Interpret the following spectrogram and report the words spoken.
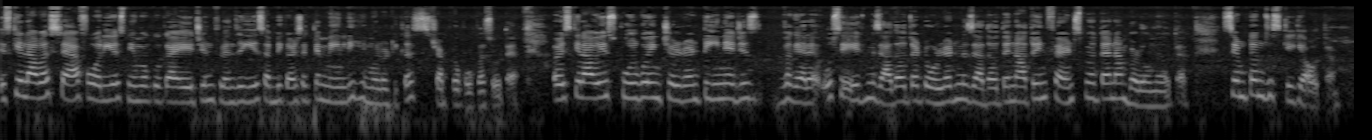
इसके अलावा staph aureus pneumococci H influenza ये सब भी कर सकते हैं। मेनली हीमोलिटिकस स्ट्रेप्टोकोकस होता है। और इसके अलावा ये school going children teen ages वगैरह, उस एज में ज़्यादा होता है टोल्डेड में ज़्यादा होता है। ना तो इन्फेंट्स में होता है, ना बड़ों में होता है। सिम्टम्स इसके क्या होता है?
